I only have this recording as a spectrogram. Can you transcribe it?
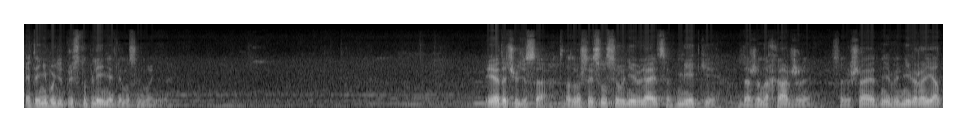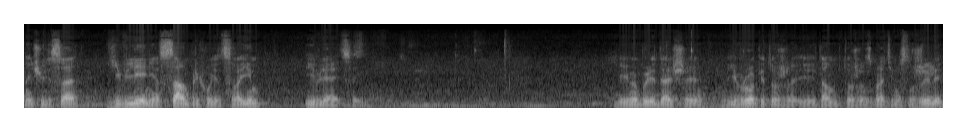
Это не будет преступление для мусульманина. И это чудеса, потому что Иисус сегодня является в Мекке, даже на хаджи, совершает невероятные чудеса, явления, сам приходит своим и является им. И мы были дальше в Европе тоже, и там тоже с братьями служили,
